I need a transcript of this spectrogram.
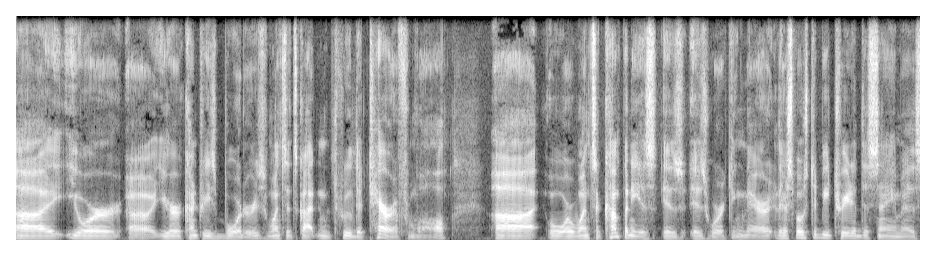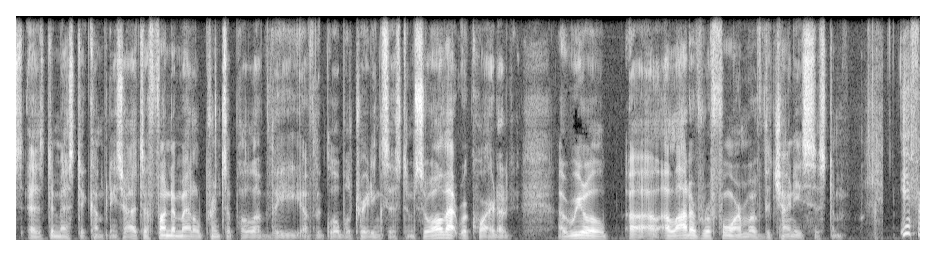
uh, your uh, your country's borders, once it's gotten through the tariff wall, uh, or once a company is, is is working there, they're supposed to be treated the same as, as domestic companies. So that's a fundamental principle of the of the global trading system. So all that required a, a real uh, a lot of reform of the Chinese system. If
